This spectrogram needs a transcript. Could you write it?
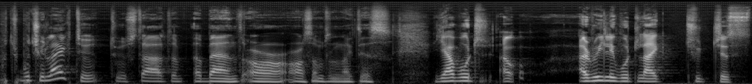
would, would you like to to start a, a band or or something like this? Yeah, I would I, I really would like to just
